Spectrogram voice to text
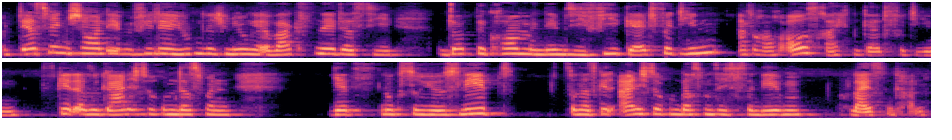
Und deswegen schauen eben viele Jugendliche und junge Erwachsene, dass sie einen Job bekommen, in dem sie viel Geld verdienen, einfach auch ausreichend Geld verdienen. Es geht also gar nicht darum, dass man jetzt luxuriös lebt, sondern es geht eigentlich darum, dass man sich sein Leben leisten kann.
